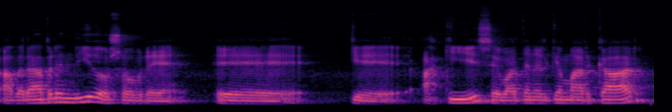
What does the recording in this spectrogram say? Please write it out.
habrá aprendido sobre que aquí se va a tener que marcar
